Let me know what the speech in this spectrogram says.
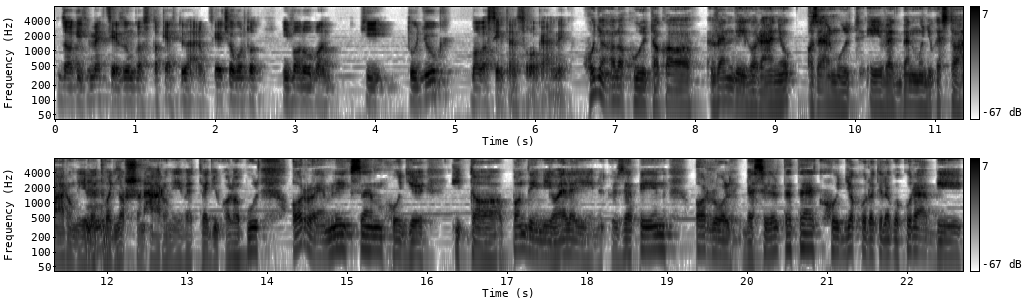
de akit megcélzunk azt a kettő-három célcsoportot, mi valóban ki tudjuk magas szinten szolgálni. Hogyan alakultak a vendégarányok az elmúlt években, mondjuk ezt a három évet, mm. vagy lassan három évet vegyük alapul? Arra emlékszem, hogy itt a pandémia elején, közepén arról beszéltetek, hogy gyakorlatilag a korábbi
